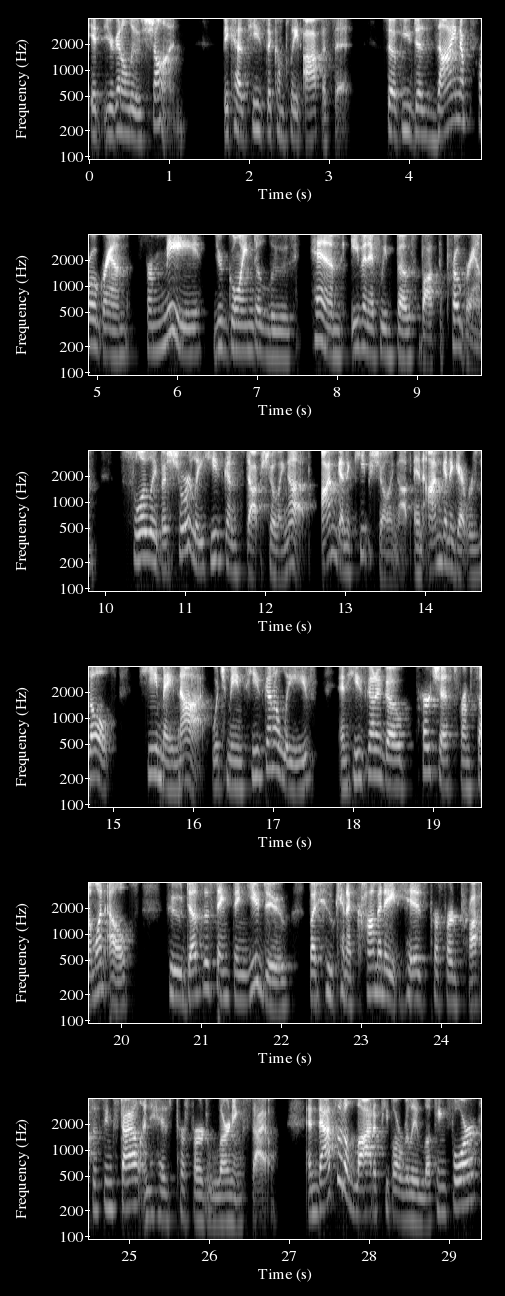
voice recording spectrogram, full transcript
it, you're going to lose Sean because he's the complete opposite. So if you design a program for me, you're going to lose him, even if we both bought the program. Slowly but surely, he's going to stop showing up. I'm going to keep showing up and I'm going to get results. He may not, which means he's going to leave and he's going to go purchase from someone else who does the same thing you do, but who can accommodate his preferred processing style and his preferred learning style. And that's what a lot of people are really looking for.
